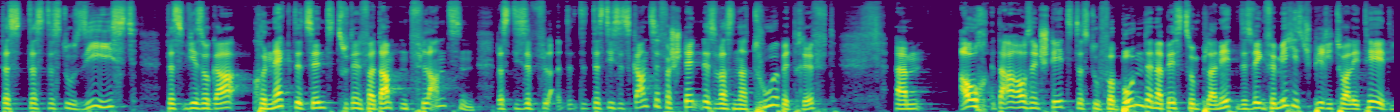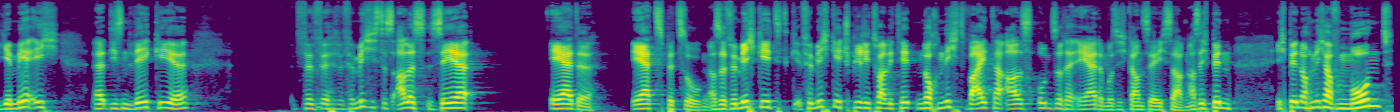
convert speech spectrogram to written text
Dass, dass, dass du siehst, dass wir sogar connected sind zu den verdammten Pflanzen, dass, diese, dass dieses ganze Verständnis, was Natur betrifft, ähm, auch daraus entsteht, dass du verbundener bist zum Planeten. Deswegen für mich ist Spiritualität, je mehr ich äh, diesen Weg gehe, für, für, für mich ist das alles sehr Erde, erzbezogen. Also für mich, geht, für mich geht Spiritualität noch nicht weiter als unsere Erde, muss ich ganz ehrlich sagen. Also ich bin, ich bin noch nicht auf dem Mond,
